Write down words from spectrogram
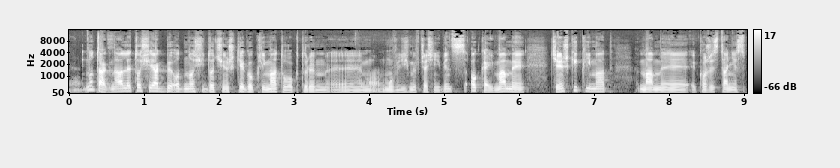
Nie? No tak, no ale to się jakby odnosi do ciężkiego klimatu, o którym y, mówiliśmy wcześniej, więc okej, okay, mamy ciężki klimat, mamy korzystanie z,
